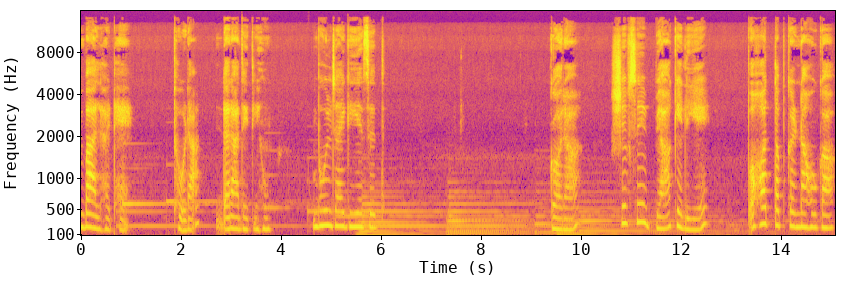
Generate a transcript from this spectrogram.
बाल हट है। थोड़ा डरा देती हूँ। भूल जाएगी ये जिद। गौरा, शिव से ब्याह के लिए बहुत तप करना होगा।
